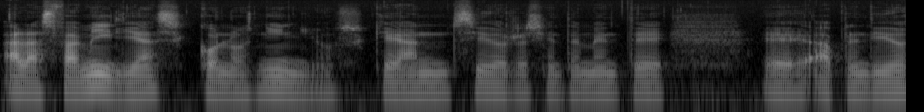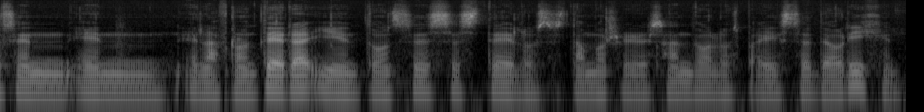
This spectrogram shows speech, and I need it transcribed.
a las familias con los niños que han sido recientemente eh, aprendidos en, la frontera y entonces este, los estamos regresando a los países de origen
